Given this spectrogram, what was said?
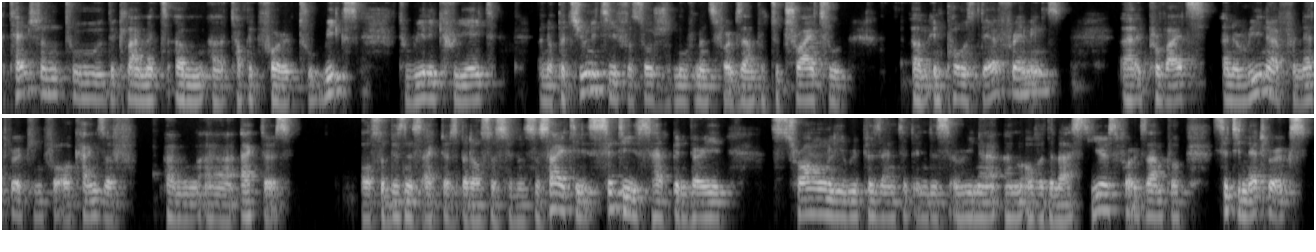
attention to the climate um, uh, topic for two weeks, to really create an opportunity for social movements, for example, to try to um, impose their framings. Uh, it provides an arena for networking for all kinds of um, uh, actors, also business actors, but also civil society. Cities have been very strongly represented in this arena um, over the last years. For example, city networks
